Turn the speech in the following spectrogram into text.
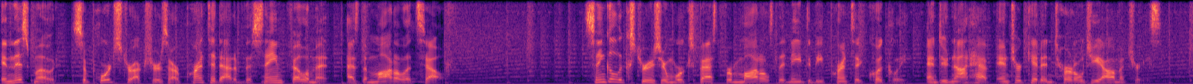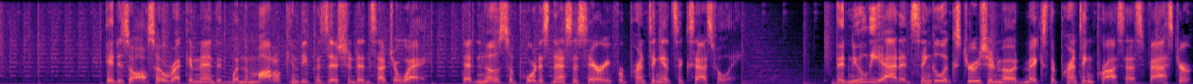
In this mode, support structures are printed out of the same filament as the model itself. Single extrusion works best for models that need to be printed quickly and do not have intricate internal geometries. It is also recommended when the model can be positioned in such a way that no support is necessary for printing it successfully. The newly added single extrusion mode makes the printing process faster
